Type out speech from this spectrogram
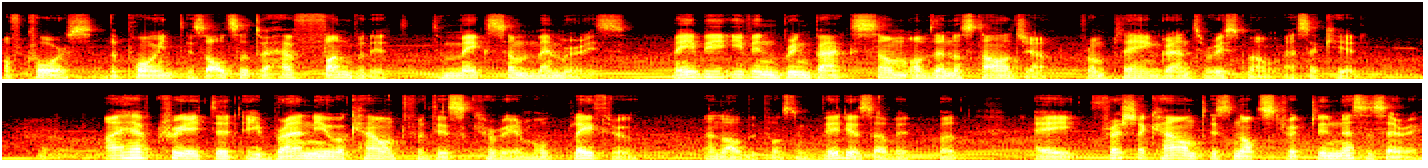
Of course, the point is also to have fun with it, to make some memories. Maybe even bring back some of the nostalgia from playing Gran Turismo as a kid. I have created a brand new account for this career mode playthrough, and I'll be posting videos of it, but a fresh account is not strictly necessary.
